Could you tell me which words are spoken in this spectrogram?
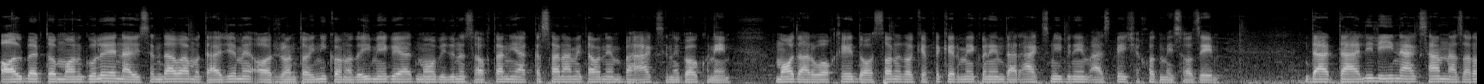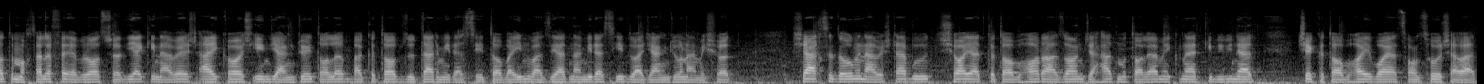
آلبرتو مانگولو نویسنده و مترجم آرژانتاینی کانادایی می‌گوید ما بدون ساختن یک قصه نمی‌توانیم به عکس نگاه کنیم. ما در واقع داستان را که فکر می‌کنیم در عکس می‌بینیم از پیش خود می‌سازیم. در تحلیل این عکس هم نظرات مختلف ابراز شد. یکی نوشت ای کاش این جنگجوی طالب به کتاب زودتر می‌رسید تا به این وضعیت نمی‌رسید و جنگجو نمی‌شد. شخص دوم نوشته بود شاید کتاب ها را از آن جهت مطالعه می کند که ببیند چه کتاب باید سانسور شود.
